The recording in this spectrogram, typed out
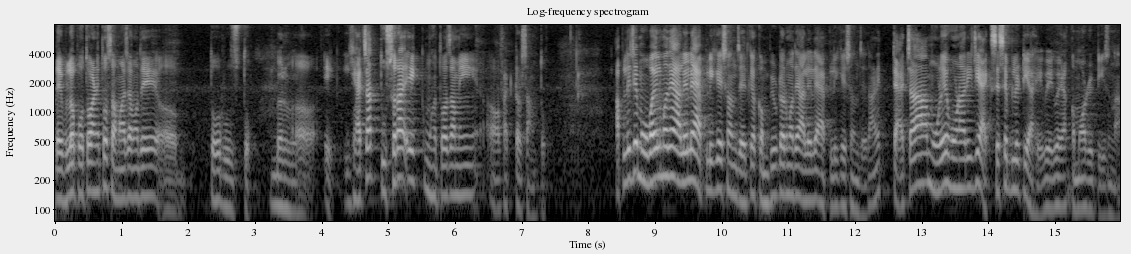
डेव्हलप होतो आणि तो समाजामध्ये तो रुजतो. बरोबर. एक ह्याच्यात दुसरा एक महत्त्वाचा मी फॅक्टर सांगतो. आपले जे मोबाईलमध्ये आलेले ॲप्लिकेशन्स आहेत किंवा कम्प्युटरमध्ये आलेले ॲप्लिकेशन्स आहेत आणि त्याच्यामुळे होणारी जी ॲक्सेसिबिलिटी आहे वेगवेगळ्या कमॉडिटीजना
